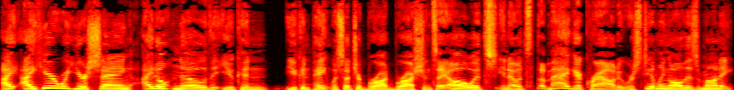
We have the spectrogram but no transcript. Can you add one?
I, I hear what you're saying. I don't know that you can you can paint with such a broad brush and say, oh, it's you know, it's the MAGA crowd who are stealing all this money.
